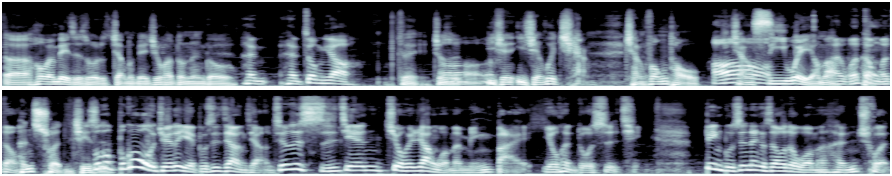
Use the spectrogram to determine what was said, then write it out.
呃，后半辈子说讲的每句话都能够很很重要。对，就是以前以前会抢抢风头，抢 C 位，有没有？我懂我懂，很蠢。其实不过不过，我觉得也不是这样讲，就是时间就会让我们明白有很多事情。并不是那个时候的我们很蠢，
